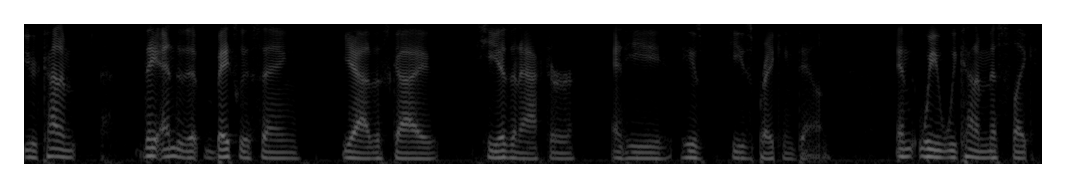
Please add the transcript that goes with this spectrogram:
you're kind of they ended it basically saying yeah this guy he is an actor and he he's he's breaking down and we we kind of miss like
